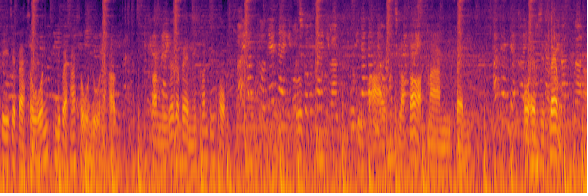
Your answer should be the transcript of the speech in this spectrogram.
C780 2850 อยู่นะครับฝั่งนี้ก็จะเป็นนิคอน D6 รูป D5 แล้วก็มามีเป็น OM System อ่า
